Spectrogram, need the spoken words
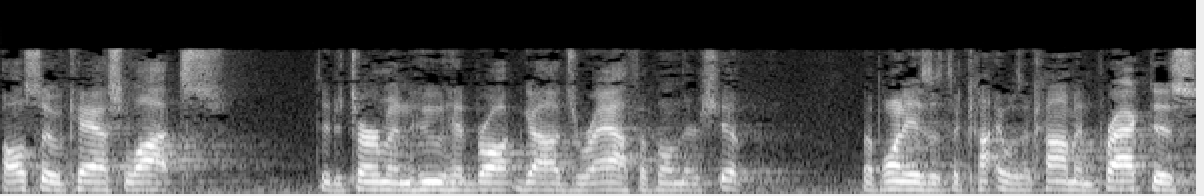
also cast lots to determine who had brought God's wrath upon their ship. The point is, it was a common practice.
